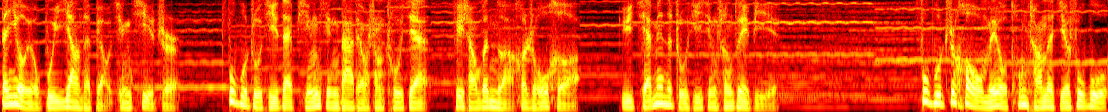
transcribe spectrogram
但又有不一样的表情气质。副部主题在平行大调上出现，非常温暖和柔和，与前面的主题形成对比。副部之后没有通常的结束部。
